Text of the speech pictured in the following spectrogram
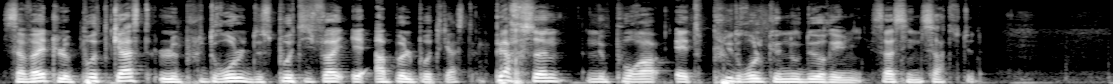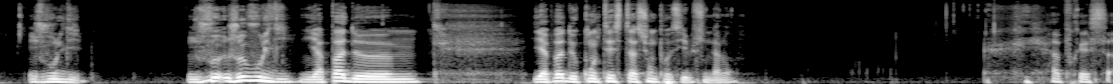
ça va être le podcast le plus drôle de Spotify et Apple Podcast. Personne ne pourra être plus drôle que nous deux réunis. Ça, c'est une certitude. Je vous le dis. Je, je vous le dis. Il n'y a pas de, il n'y a pas de contestation possible finalement. Après ça,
